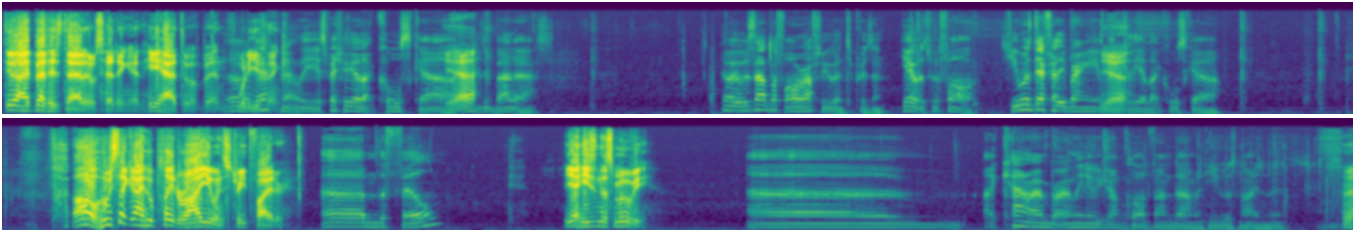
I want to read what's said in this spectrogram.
Dude, I bet his dad was hitting it. He had to have been. Oh, what do you think? definitely, especially with that cool scar. Yeah? he's a badass. Oh, it was that before or after he went to prison? Yeah, it was before. She was definitely banging him Yeah. until he had that cool scar. Oh, who's the guy who played Ryu in Street Fighter? Um, the film. Yeah, he's in this movie. Um, I can't remember. I only knew Jean Claude Van Damme, and he was not in this. All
